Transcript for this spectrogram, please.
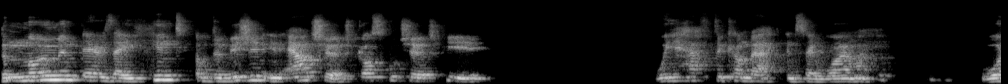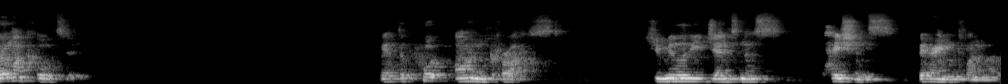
The moment there is a hint of division in our church, gospel church here, we have to come back and say, Why am I here? What am I called to? We have to put on Christ humility, gentleness, patience, bearing with one another.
